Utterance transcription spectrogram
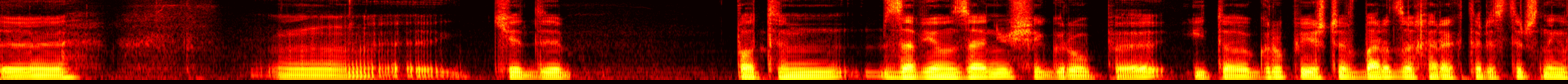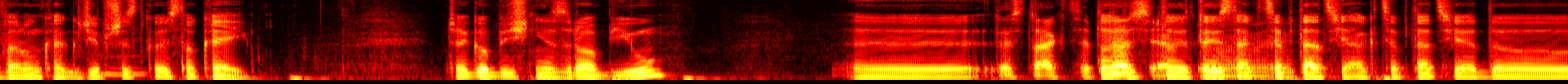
y, y, kiedy po tym zawiązaniu się grupy i to grupy jeszcze w bardzo charakterystycznych warunkach, gdzie wszystko jest ok. Czego byś nie zrobił, yy, To jest ta to akceptacja. jest, to, to jest akceptacja. Akceptacja do.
